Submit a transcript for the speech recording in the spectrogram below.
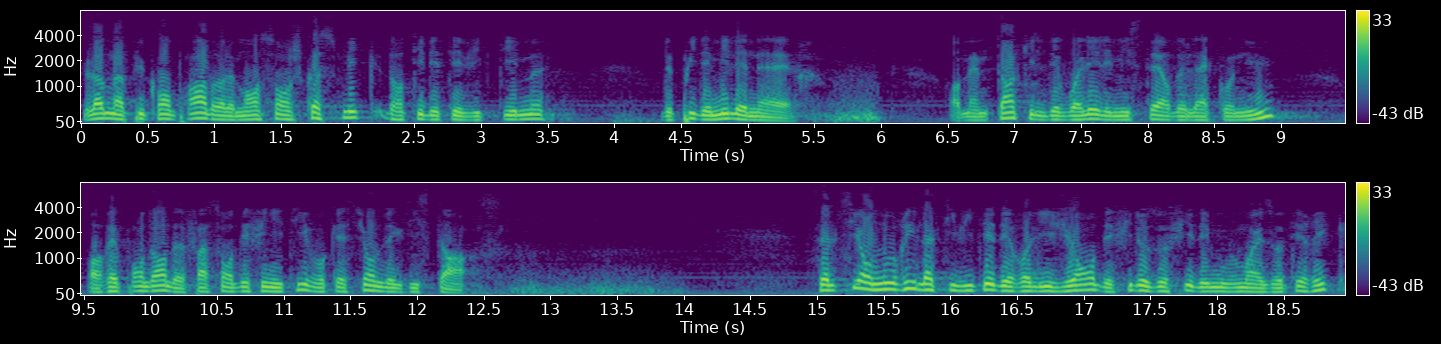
l'homme a pu comprendre le mensonge cosmique dont il était victime depuis des millénaires, en même temps qu'il dévoilait les mystères de l'inconnu, en répondant de façon définitive aux questions de l'existence. Celles-ci ont nourri l'activité des religions, des philosophies et des mouvements ésotériques,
